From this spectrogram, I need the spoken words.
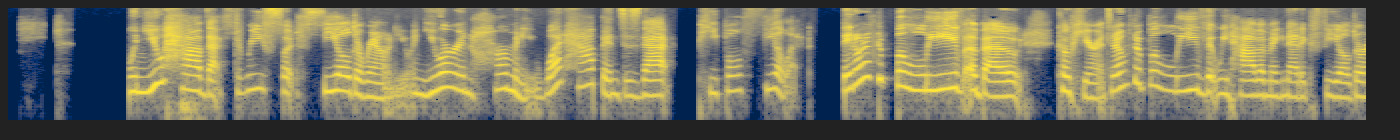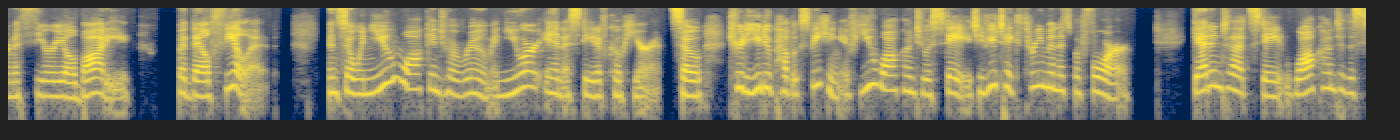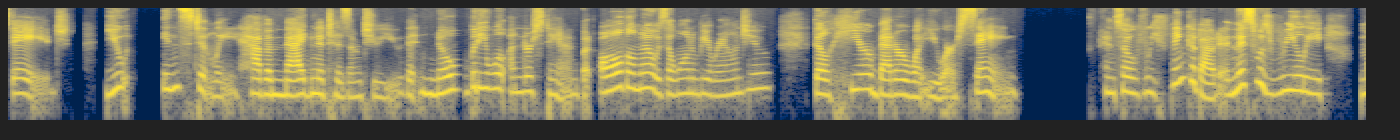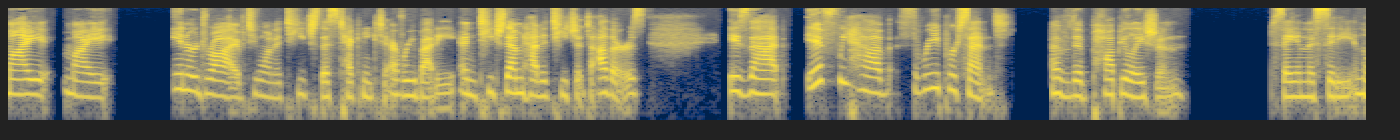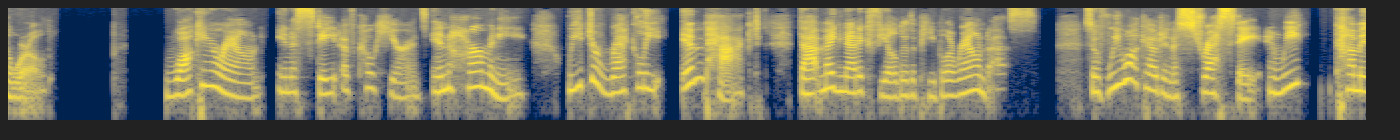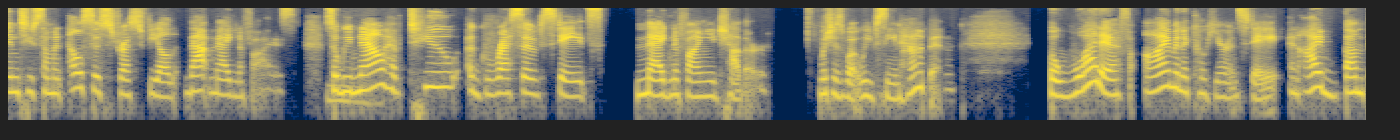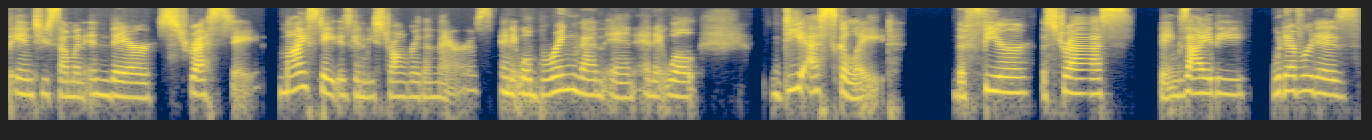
when you have that three foot field around you and you are in harmony, what happens is that people feel it. They don't have to believe about coherence. They don't have to believe that we have a magnetic field or an ethereal body, but they'll feel it. And so when you walk into a room and you are in a state of coherence, so Trudy, you do public speaking. If you walk onto a stage, if you take three minutes before, get into that state, walk onto the stage, you instantly have a magnetism to you that nobody will understand, but all they'll know is they'll want to be around you. They'll hear better what you are saying. And so if we think about it, and this was really my my inner drive to want to teach this technique to everybody and teach them how to teach it to others is that if we have 3% of the population say in the city in the world walking around in a state of coherence, in harmony, we directly impact that magnetic field of the people around us. So if we walk out in a stress state and we come into someone else's stress field, that magnifies. So we mm-hmm. now have two aggressive states magnifying each other, which is what we've seen happen. But what if I'm in a coherent state and I bump into someone in their stress state? My state is going to be stronger than theirs and it will bring them in and it will de escalate the fear, the stress, the anxiety, whatever it is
